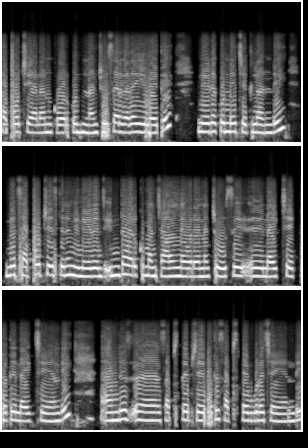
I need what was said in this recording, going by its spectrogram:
సపోర్ట్ చేయాలని కోరుకుంటున్నాను. చూసారు కదా ఇవైతే నీడకుండే చెట్లు అండి మీరు సపోర్ట్ చేస్తేనే నేను ఏదైనా ఇంతవరకు మన ఛానల్ని ఎవరైనా చూసి లైక్ చేయకపోతే లైక్ చేయండి. అండ్ సబ్స్క్రైబ్ చేయకపోతే సబ్స్క్రైబ్ కూడా చేయండి.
